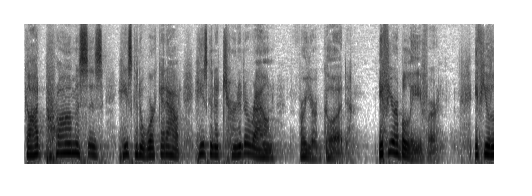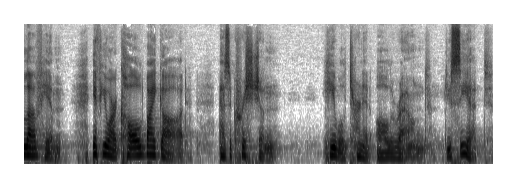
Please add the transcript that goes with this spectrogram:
God promises He's going to work it out, He's going to turn it around for your good. If you're a believer, if you love Him, if you are called by God as a Christian, He will turn it all around. Do you see it?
